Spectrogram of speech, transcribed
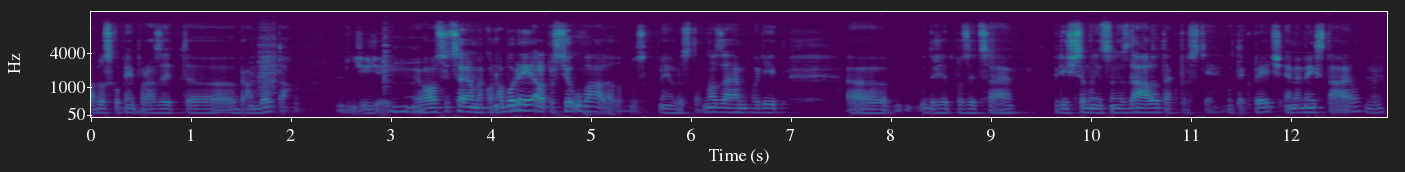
a byl schopný porazit uh, Brown Belta BJJ. Mm-hmm. Jo, sice jenom jako na body, ale prostě ho uválel. Byl schopný ho dostat na zem, hodit, uh, udržet pozice. Když se mu něco nezdálo, tak prostě utek pryč, MMA style. Mm-hmm.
